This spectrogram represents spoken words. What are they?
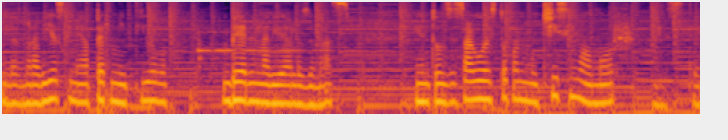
y las maravillas que me ha permitido ver en la vida de los demás. Entonces hago esto con muchísimo amor. Este,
